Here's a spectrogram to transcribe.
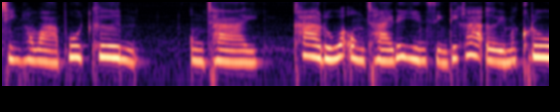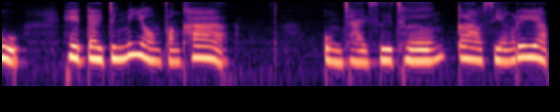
ชิงฮวาพูดขึ้น องค์ชาย ข้ารู้ว่าองค์ชายได้ยินสิ่งที่ข้าเอ่ยเมื่อครู่ เหตุใดจึงไม่ยอมฟังข้า องค์ชายซื้อเชิง กล่าวเสียงเรียบ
